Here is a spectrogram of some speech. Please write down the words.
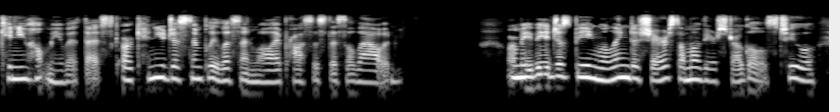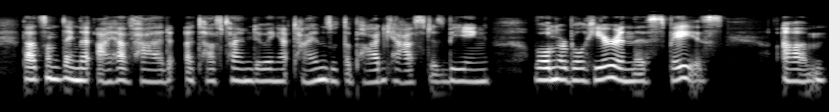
Can you help me with this? Or can you just simply listen while I process this aloud?" or maybe just being willing to share some of your struggles too. That's something that I have had a tough time doing at times with the podcast is being vulnerable here in this space. Um,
